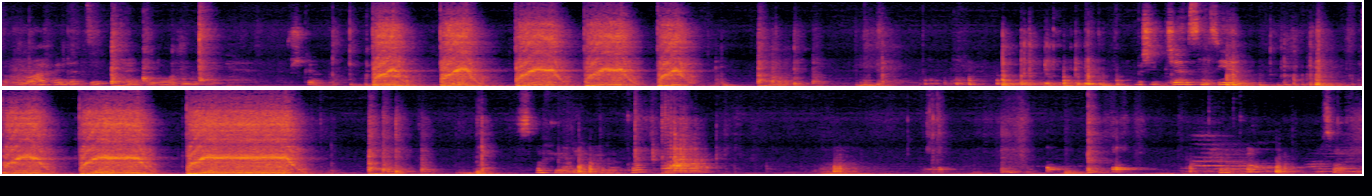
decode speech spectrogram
راكم عارفين لا تزيد الطحين ديالو غادي يولي مشكل باش يتجانس مزيان صافي عليه بحال هكا بحال هكا صافي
